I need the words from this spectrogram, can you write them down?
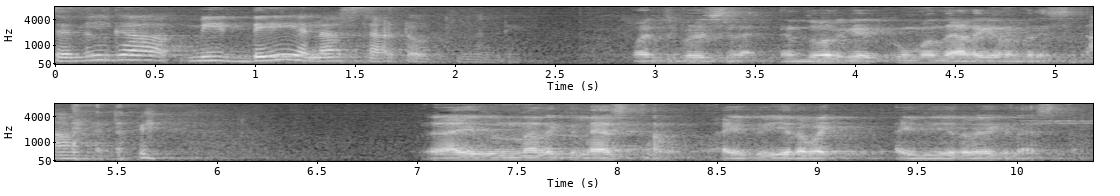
జనరల్గా మీ డే ఎలా స్టార్ట్ అవుతుందండి? మంచి ప్రశ్న. ఎంతవరకు ఎక్కువ మంది అడిగిన ప్రశ్న. ఐదున్నరకి లేస్తాను. ఐదు ఇరవై. ఐదు ఇరవైకి లేస్తాను.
